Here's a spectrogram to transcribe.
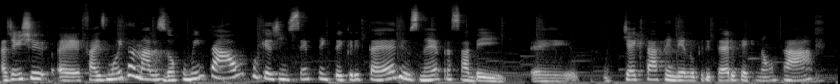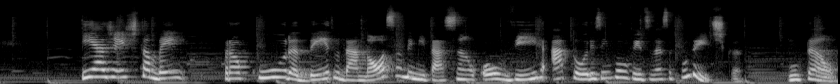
a gente é, faz muita análise documental, porque a gente sempre tem que ter critérios, né, para saber é, o que é que está atendendo o critério, o que é que não está. E a gente também procura, dentro da nossa limitação, ouvir atores envolvidos nessa política. Então,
